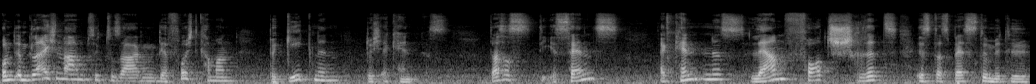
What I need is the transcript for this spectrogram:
und im gleichen Atemzug zu sagen, der Furcht kann man begegnen durch Erkenntnis. Das ist die Essenz. Erkenntnis, Lernfortschritt ist das beste Mittel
